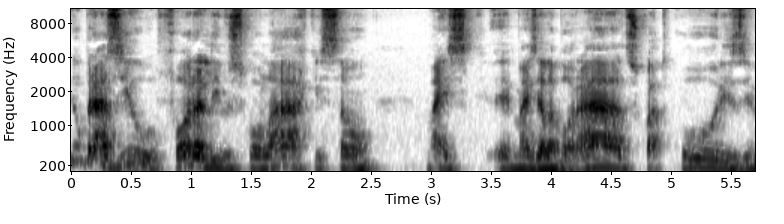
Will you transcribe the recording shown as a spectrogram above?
e o Brasil, fora livro escolar, que são mais, é, mais elaborados, quatro cores,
